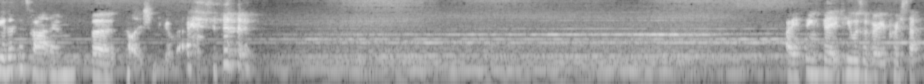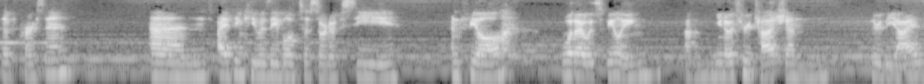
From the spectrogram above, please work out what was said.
good at the time, but probably shouldn't go back. I think that he was a very perceptive person and I think he was able to sort of see and feel what I was feeling, um, you know, through touch and through the eyes.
